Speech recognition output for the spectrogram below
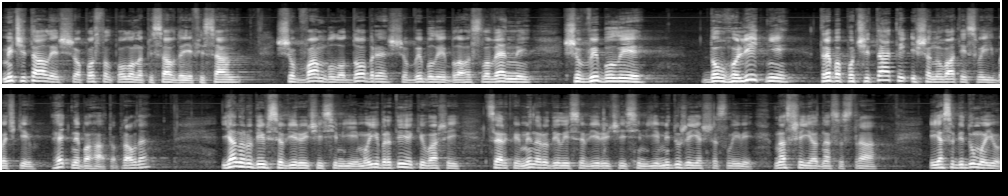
ми читали, що апостол Павло написав до Єфісан, щоб вам було добре, щоб ви були благословенні, щоб ви були довголітні, треба почитати і шанувати своїх батьків. Геть небагато, правда? Я народився в віруючій сім'ї. Мої брати, як і в вашій церкві, ми народилися в віруючій сім'ї. Ми дуже є щасливі. У нас ще є одна сестра. І я собі думаю,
